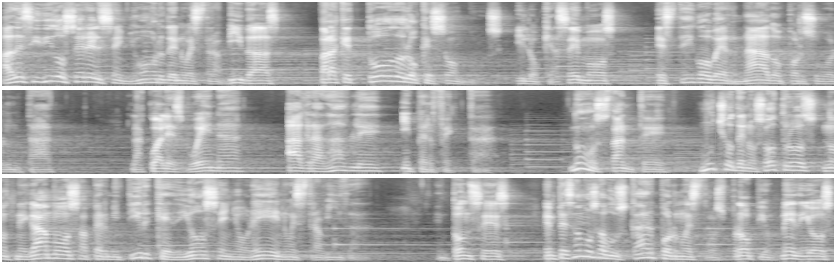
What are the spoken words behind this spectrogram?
ha decidido ser el Señor de nuestras vidas para que todo lo que somos y lo que hacemos esté gobernado por su voluntad, la cual es buena, agradable y perfecta. No obstante, muchos de nosotros nos negamos a permitir que Dios señoree nuestra vida. Entonces, empezamos a buscar por nuestros propios medios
